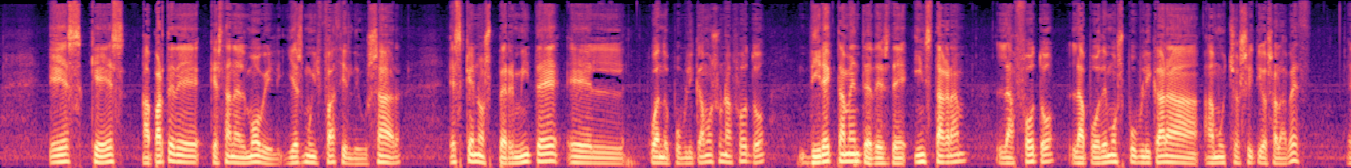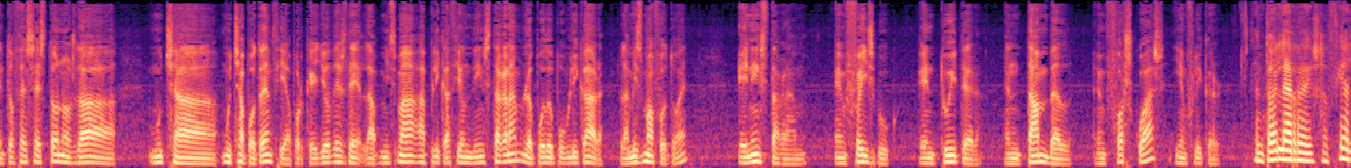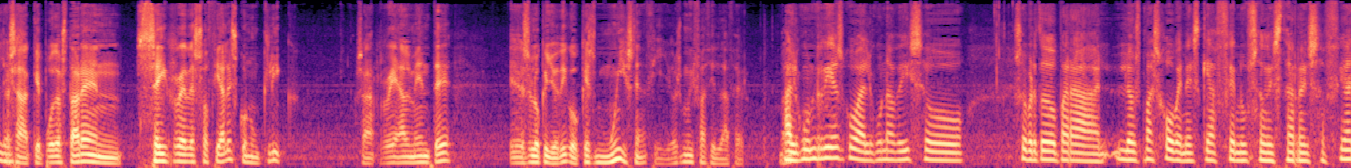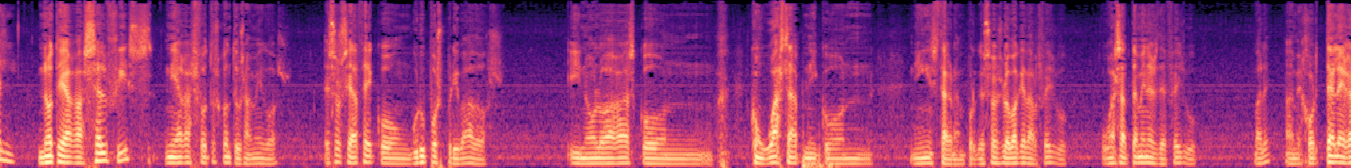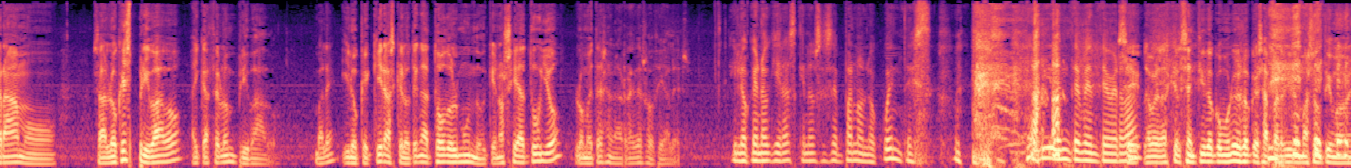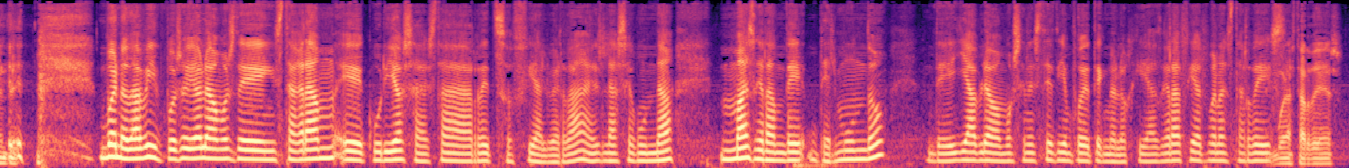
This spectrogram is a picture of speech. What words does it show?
es que es, aparte de que está en el móvil y es muy fácil de usar, es que nos permite el, cuando publicamos una foto, directamente desde Instagram, la foto la podemos publicar a, a muchos sitios a la vez. Entonces esto nos da mucha, mucha potencia, porque yo desde la misma aplicación de Instagram lo puedo publicar, la misma foto, ¿eh? en Instagram, en Facebook, en Twitter, en Tumblr, en Foursquare y en Flickr. En todas las redes sociales. O sea, que puedo estar en seis redes sociales con un clic. O sea, realmente es lo que yo digo, que es muy sencillo, es muy fácil de hacer. ¿Algún riesgo, algún aviso, sobre todo para los más jóvenes que hacen uso de esta red social? No te hagas selfies ni hagas fotos con tus amigos. Eso se hace con grupos privados. Y no lo hagas con, con WhatsApp ni con ni Instagram, porque eso se lo va a quedar Facebook. WhatsApp también es de Facebook, ¿vale? A lo mejor Telegram o... O sea, lo que es privado hay que hacerlo en privado, ¿vale? Y lo que quieras que lo tenga todo el mundo y que no sea tuyo, lo metes en las redes sociales. Y lo que no quieras que no se sepa, no lo cuentes. Evidentemente, ¿verdad? Sí, la verdad es que el sentido común es lo que se ha perdido más últimamente. bueno, David, pues hoy hablábamos de Instagram. Eh, curiosa esta red social, ¿verdad? Es la segunda más grande del mundo. De ella hablábamos en este tiempo de tecnologías. Gracias, buenas tardes. Buenas tardes.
